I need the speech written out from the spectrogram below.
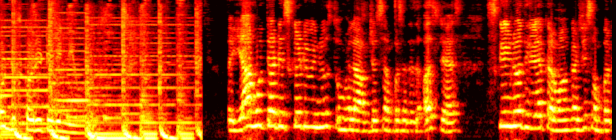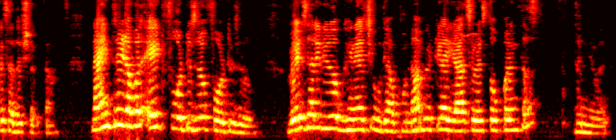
सपोर्ट डिस्कवरी टीव्ही न्यूज तर या होत्या डिस्कटिव्ह न्यूज तुम्हाला आमच्या संपर्क साधायचा असल्यास स्क्रीनवर दिलेल्या क्रमांकाशी संपर्क साधू शकता. Nine three double eight four two zero four two zero वेळ झाली निरोप घेण्याची उद्या पुन्हा भेटूया. याच वेळेस तोपर्यंत धन्यवाद.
